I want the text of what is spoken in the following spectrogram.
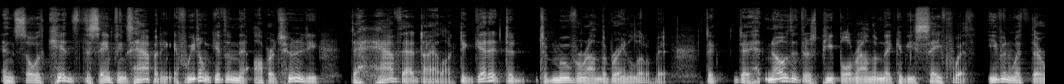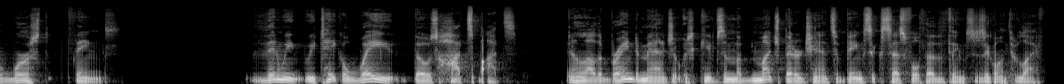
And so with kids, the same thing's happening. If we don't give them the opportunity to have that dialogue, to get it to, to move around the brain a little bit, to, to know that there's people around them they can be safe with, even with their worst things, then we, we take away those hot spots and allow the brain to manage it, which gives them a much better chance of being successful with other things as they're going through life.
